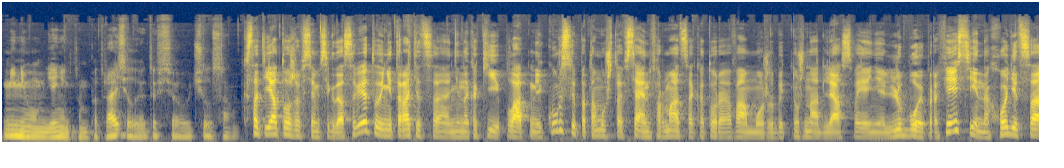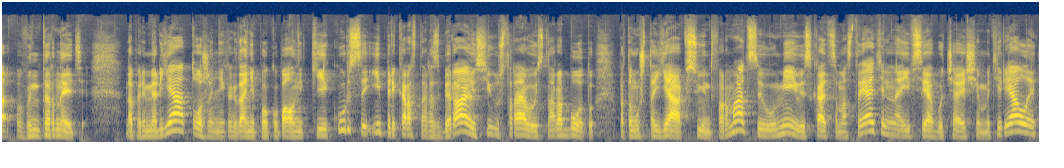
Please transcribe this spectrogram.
Минимум денег там потратил, и это все учил сам. Кстати, я тоже всем всегда советую не тратиться ни на какие платные курсы, потому что вся информация, которая вам может быть нужна для освоения любой профессии, находится в интернете. Например, я тоже никогда не покупал никакие курсы и прекрасно разбираюсь и устраиваюсь на работу, потому что я всю информацию умею искать самостоятельно, и все обучающие материалы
